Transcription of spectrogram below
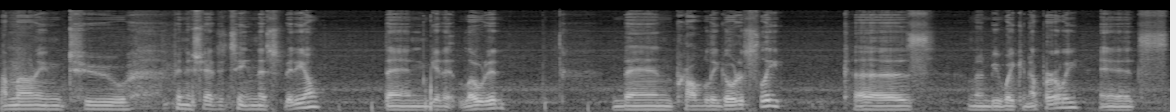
I'm going to finish editing this video, then get it loaded, then probably go to sleep, because I'm going to be waking up early. It's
